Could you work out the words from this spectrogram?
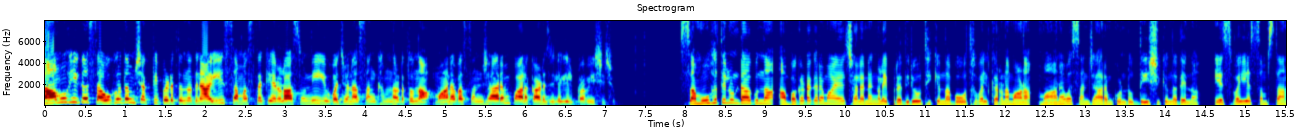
സാമൂഹിക സൗഹൃദം ശക്തിപ്പെടുത്തുന്നതിനായി സമസ്ത കേരള സുന്നി യുവജന സംഘം നടത്തുന്ന മാനവ സഞ്ചാരം പാലക്കാട് ജില്ലയിൽ പ്രവേശിച്ചു. സമൂഹത്തിലുണ്ടാകുന്ന അപകടകരമായ ചലനങ്ങളെ പ്രതിരോധിക്കുന്ന ബോധവൽക്കരണമാണ് മാനവ സഞ്ചാരം കൊണ്ട് ഉദ്ദേശിക്കുന്നതെന്ന് എസ് വൈ എസ് സംസ്ഥാന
